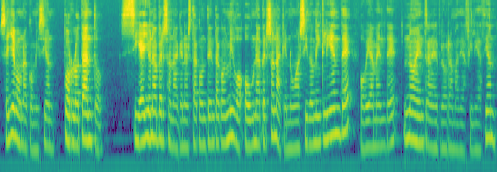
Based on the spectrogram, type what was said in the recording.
se lleva una comisión. Por lo tanto, si hay una persona que no está contenta conmigo o una persona que no ha sido mi cliente, obviamente no entra en el programa de afiliación.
